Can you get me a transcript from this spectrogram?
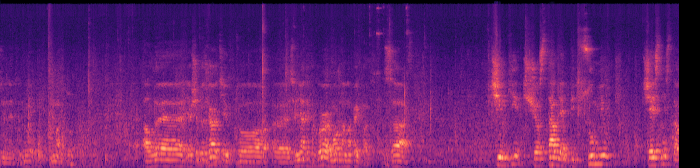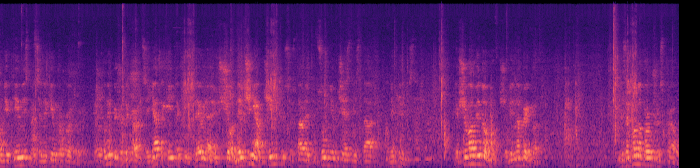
звільнити. Ну, нема такого. Але якщо без жартів, то е, звільняти прокурора можна, наприклад, за вчинки, що ставлять під сумнів чесність та об'єктивність працівників прокуратури. І от вони пишуть декларації, я такий такий, заявляю, що не вчиняв вчинків, що ставлять під сумнів чесність та об'єктивність. Якщо вам відомо, що він, наприклад, незаконно порушив справу,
